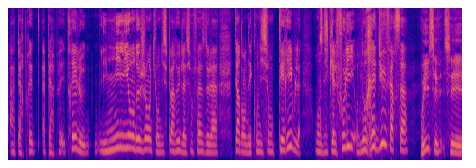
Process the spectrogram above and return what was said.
a, perpétrées, les millions de gens qui ont disparu de la surface de la Terre dans des conditions terribles, on se dit quelle folie, on aurait dû faire ça. Oui, c'est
